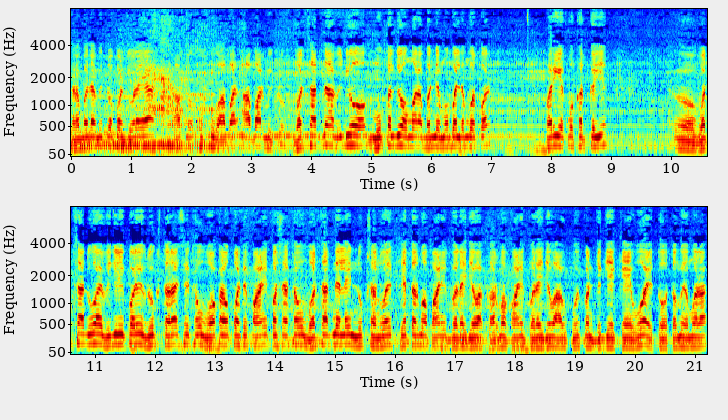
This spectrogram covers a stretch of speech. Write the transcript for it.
ઘણા બધા મિત્રો પણ જોડાયા. આપનો ખૂબ ખૂબ આભાર. આભાર મિત્રો. વરસાદના વીડિયો મોકલજો અમારા બંને મોબાઈલ નંબર પર. ફરી એક વખત કહીએ. વરસાદ હોય, વીજળી પડી, વૃક્ષ તરાશી થવું, વોકળા ઉપરથી પાણી પસાર થવું, વરસાદને લઈને નુકસાન હોય, ખેતરમાં પાણી ભરાઈ જવા, ઘરમાં પાણી ભરાઈ જવા આવું કોઈ પણ જગ્યાએ ક્યાંય હોય, તો તમે અમારા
